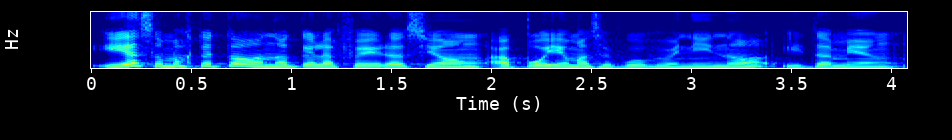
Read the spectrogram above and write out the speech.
eso, más que todo, ¿no? Que la federación apoye más el fútbol femenino y también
